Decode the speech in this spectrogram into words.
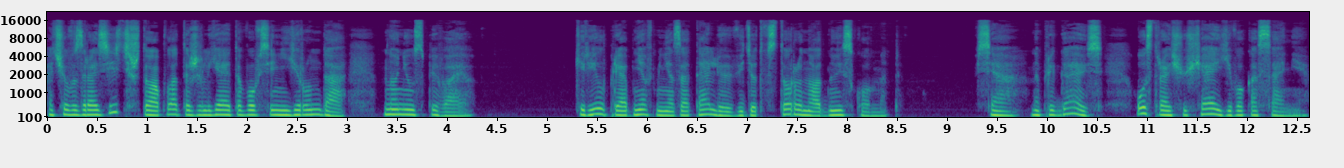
Хочу возразить, что оплата жилья — это вовсе не ерунда, но не успеваю. Кирилл, приобняв меня за талию, ведет в сторону одной из комнат. Вся напрягаюсь, остро ощущая его касание.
